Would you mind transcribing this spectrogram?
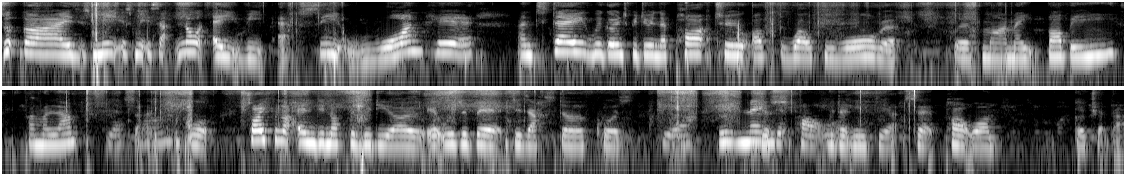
What's up, guys? It's me, it's me, it's that not 8VFC1 here, and today we're going to be doing the part two of the Wealthy Walrus with my mate Bobby and my lamb. Yes, So, but sorry for not ending off the video. It was a bit disaster because Yeah. We've named Just- it part we don't need to yet. So part one, go check that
